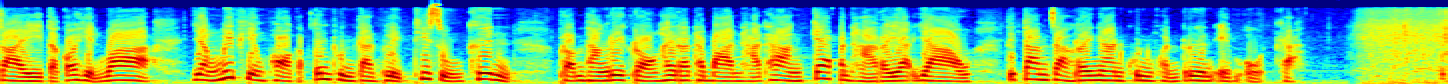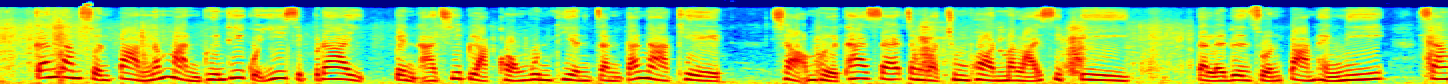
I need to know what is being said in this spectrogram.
ใจ แต่ก็เห็นว่ายังไม่เพียงพอกับต้นทุนการผลิตที่สูงขึ้น พร้อมทั้งเรียกร้องให้รัฐบาลหาทางแก้ปัญหาระยะยาว ติดตามจากรายงานคุณขวัญเรือนเอ็มโอดค่ะ การทำสวนปาล์มน้ำมันพื้นที่กว่า 20 ไร่ เป็นอาชีพหลักของบุญเทียนจันตนาเขต ชาวอำเภอท่าแซะจังหวัดชุมพรมาหลายสิบปี แต่ละเดือนสวนปาล์มแห่งนี้สร้าง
